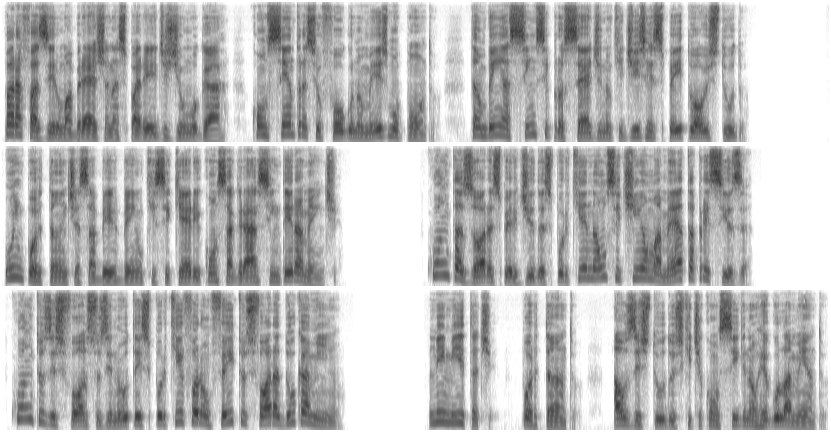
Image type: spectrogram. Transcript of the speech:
Para fazer uma brecha nas paredes de um lugar, concentra-se o fogo no mesmo ponto, também assim se procede no que diz respeito ao estudo. O importante é saber bem o que se quer e consagrar-se inteiramente. Quantas horas perdidas porque não se tinha uma meta precisa? Quantos esforços inúteis porque foram feitos fora do caminho? Limita-te, portanto, aos estudos que te consignam regulamento,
